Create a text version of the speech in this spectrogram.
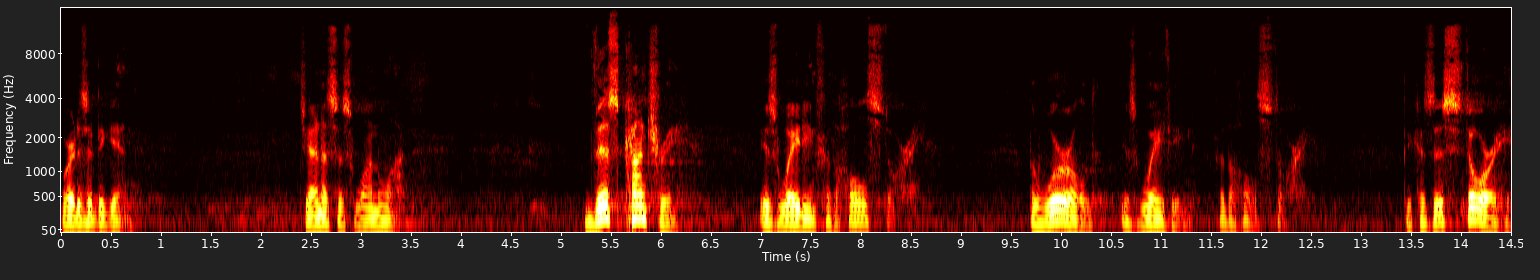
Where does it begin? Genesis 1:1. This country is waiting for the whole story. The world is waiting for the whole story. Because this story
